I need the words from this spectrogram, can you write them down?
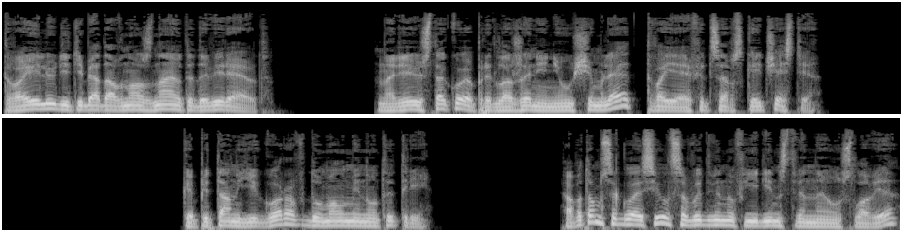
Твои люди тебя давно знают и доверяют. Надеюсь, такое предложение не ущемляет твоей офицерской чести?» Капитан Егоров думал минуты три. А потом согласился, выдвинув единственное условие,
